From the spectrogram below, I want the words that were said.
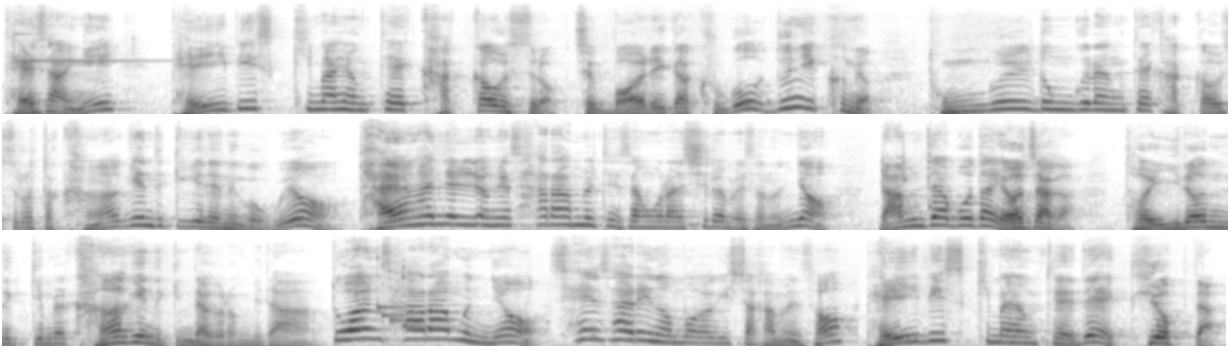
대상이 베이비 스키마 형태에 가까울수록, 즉 머리가 크고 눈이 크며 동글동글한 형태에 가까울수록 더 강하게 느끼게 되는 거고요. 다양한 연령의 사람을 대상으로 한 실험에서는요, 남자보다 여자가 더 이런 느낌을 강하게 느낀다 그럽니다. 또한 사람은요, 3살이 넘어가기 시작하면서 베이비 스키마 형태에 대해 귀엽다,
